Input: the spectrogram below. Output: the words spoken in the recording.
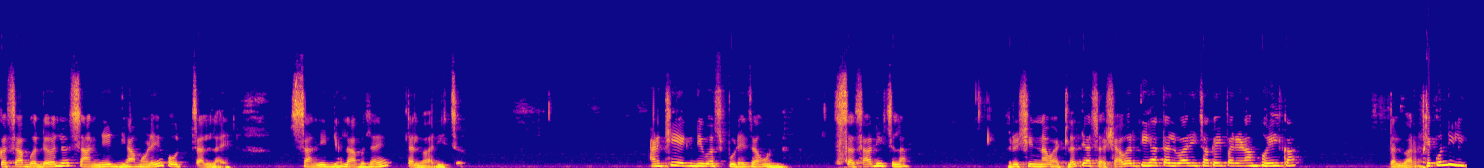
कसा बदल सान्निध्यामुळे होत चाललाय. सान्निध्य लाभलंय तलवारीचं. आणखी एक दिवस पुढे जाऊन ससा दिसला. ऋषींना वाटलं त्या सशावरती ह्या तलवारीचा काही परिणाम होईल का? तलवार फेकून दिली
